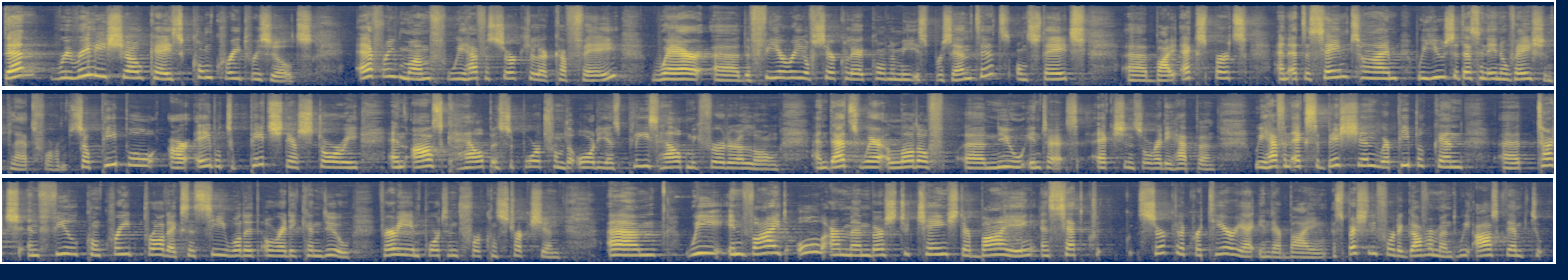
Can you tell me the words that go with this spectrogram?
Then we really showcase concrete results. Every month, we have a circular cafe where uh, the theory of circular economy is presented on stage uh, by experts, and at the same time, we use it as an innovation platform. So people are able to pitch their story and ask help and support from the audience. Please help me further along. And that's where a lot of uh, new interactions already happen. We have an exhibition where people can uh, touch and feel concrete products and see what it already can do. Very important for construction. Um, we invite all our members to change their buying and set circular criteria in their buying, especially for the government. We ask them to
